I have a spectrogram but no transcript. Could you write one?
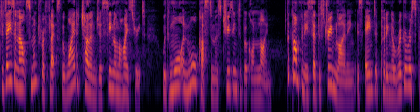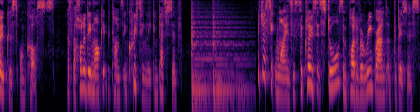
today's announcement reflects the wider challenges seen on the high street, with more and more customers choosing to book online. The company said the streamlining is aimed at putting a rigorous focus on costs as the holiday market becomes increasingly competitive. Majestic Wines is to close its stores and part of a rebrand of the business.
